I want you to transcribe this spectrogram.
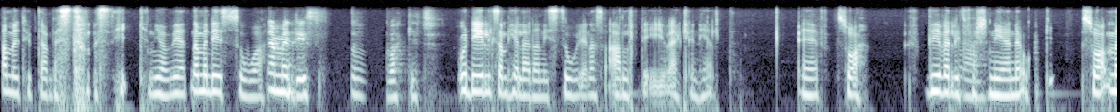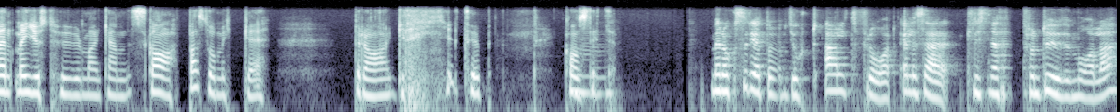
ja, men typ den bästa musiken jag vet. Nej men det är så Nej men det är så vackert. och det är liksom hela den historien, alltså allt är ju verkligen helt eh, så. Det är väldigt Ja. fascinerande och så, men, men just hur man kan skapa så mycket bra grejer, typ. Konstigt. Mm. Men också det att de har gjort allt från, eller så här, Kristina från Duvemåla,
